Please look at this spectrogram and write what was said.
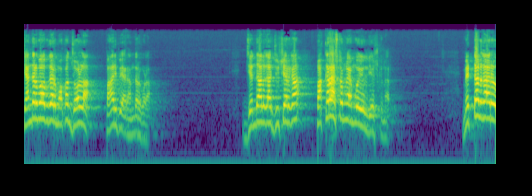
చంద్రబాబు గారి ముఖం చూడలా పారిపోయారు అందరు కూడా. జిందాల్ గారు చూశారుగా పక్క రాష్ట్రంలో ఎంఓయూలు చేసుకున్నారు. మిట్టల్ గారు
